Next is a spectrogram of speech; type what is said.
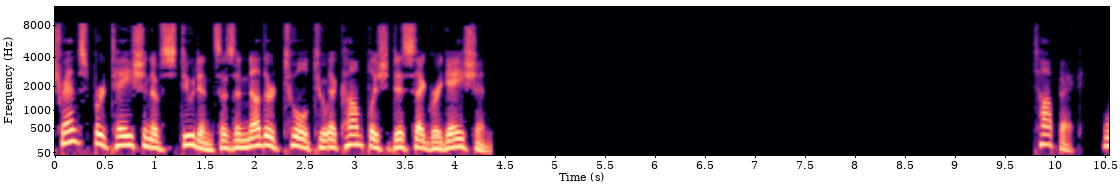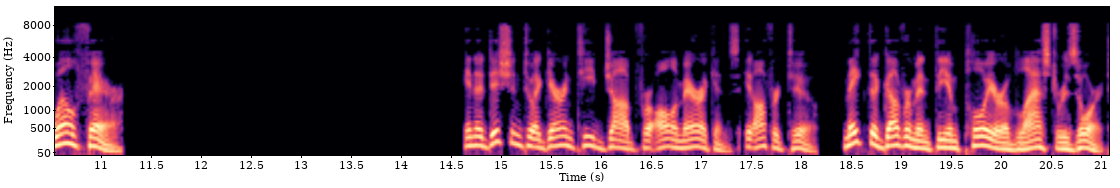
"...transportation of students is another tool to accomplish desegregation." Welfare In addition to a guaranteed job for all Americans it offered to "...make the government the employer of last resort."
